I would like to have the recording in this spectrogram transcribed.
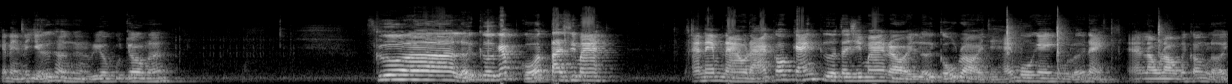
cái này nó giữ hơn Rio Cucho nữa. Cưa lưỡi cưa gấp của Tajima. Anh em nào đã có cán cưa Tajima rồi lưỡi cũ rồi thì hãy mua ngay con lưỡi này. À, lâu lâu mới có con lưỡi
